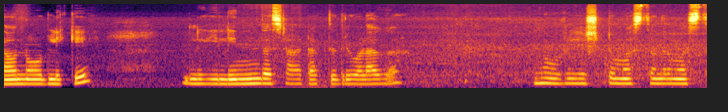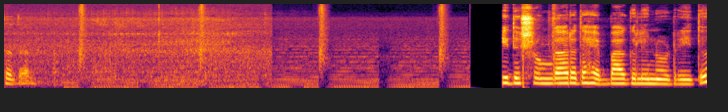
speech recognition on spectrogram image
ನಾವು ನೋಡಲಿಕ್ಕೆ. ಇಲ್ಲಿ, ಇಲ್ಲಿಂದ ಸ್ಟಾರ್ಟ್ ಆಗ್ತದ್ರಿ ಒಳಗೆ. ನೋಡ್ರಿ ಎಷ್ಟು ಮಸ್ತ್ ಅಂದ್ರೆ ಮಸ್ತ್ ಅದ. ಇದು ಶೃಂಗಾರದ ಹೆಬ್ಬಾಗಿಲು ನೋಡ್ರಿ ಇದು.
